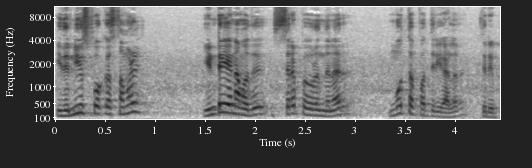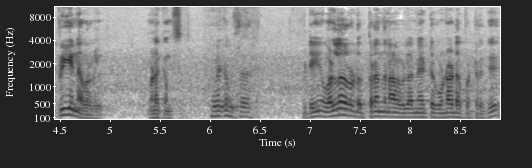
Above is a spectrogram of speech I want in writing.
இது நியூஸ் ஃபோக்கஸ் தமிழ். இன்றைய நமது சிறப்பு விருந்தினர் மூத்த பத்திரிகையாளர் திரு பிரியன் அவர்கள். வணக்கம் சார். வணக்கம் சார். விட்டீங்க வள்ளலரோட பிறந்த நாள் விழா நேற்று கொண்டாடப்பட்டிருக்கு.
